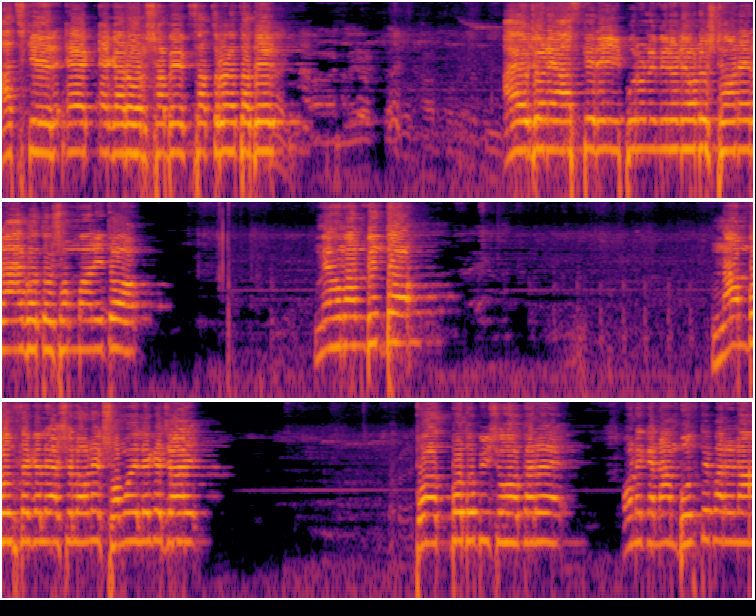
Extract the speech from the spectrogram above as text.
আজকের এক এগারোর সাবেক ছাত্র নেতাদের আয়োজনে আজকের এই পুরনো মিলনী অনুষ্ঠানের আগত সম্মানিত মেহমান বৃন্দ। নাম বলতে গেলে আসলে অনেক সময় লেগে যায়। পদ পদবী সহকারে অনেকে নাম বলতে পারে না।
